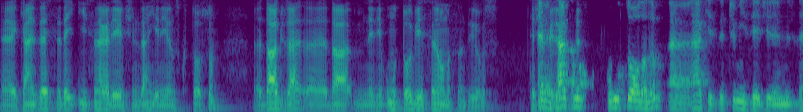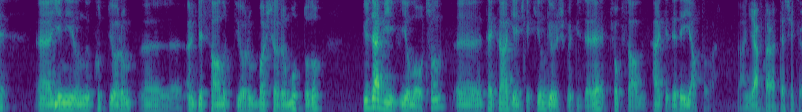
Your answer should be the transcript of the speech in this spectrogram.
E, kendinize size de iyi seneler diyeyim şimdiden. Yeni yılınız kutlu olsun. E, daha güzel, e, daha ne diyeyim umut dolu bir sene olmasını diliyoruz. Teşekkür evet, her size. zaman umutlu olalım. E, herkes de tüm izleyicilerimizle e, yeni yılını kutluyorum. E, önce sağlık diyorum. Başarı, mutluluk. Güzel bir yıl olsun. Tekrar gelecek yıl görüşmek üzere. Çok sağ olun. Herkese de iyi haftalar. Bence. İyi haftalar. Teşekkür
